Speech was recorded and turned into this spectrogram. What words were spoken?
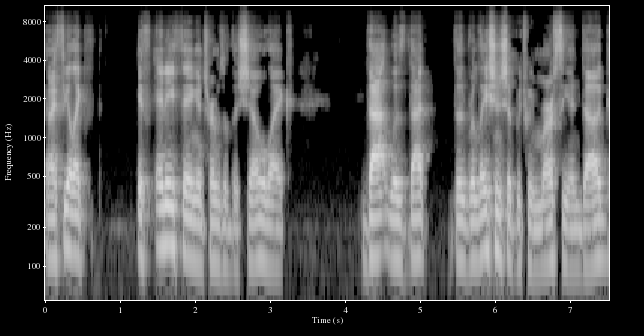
And I feel like, if anything, in terms of the show, like that was that the relationship between Marcie and Doug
